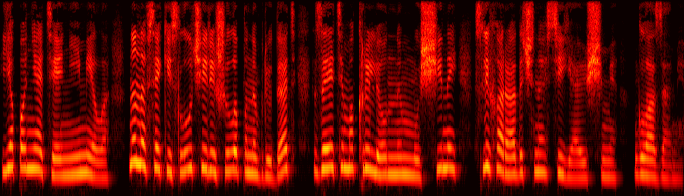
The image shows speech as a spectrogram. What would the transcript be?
я понятия не имела, но на всякий случай решила понаблюдать за этим окрыленным мужчиной с лихорадочно сияющими глазами.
